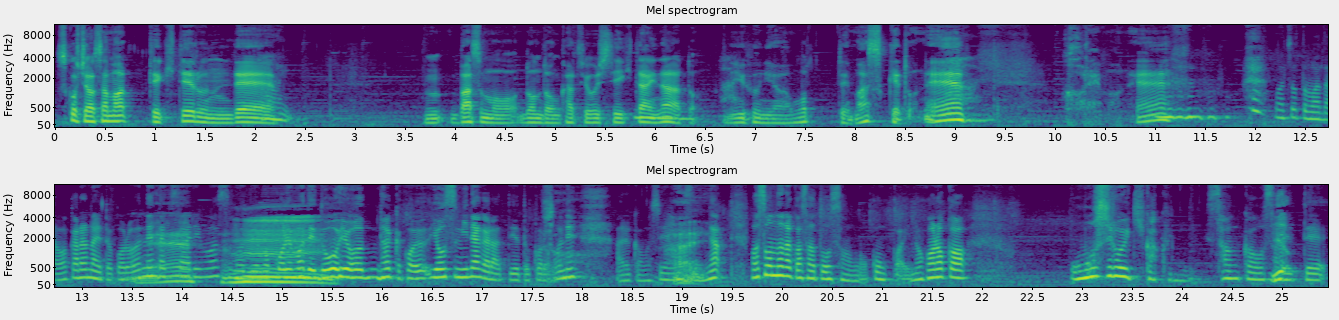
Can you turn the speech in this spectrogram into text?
少し収まってきてるんで、はい。うんバスもどんどん活用していきたいなというふうには思ってますけどね、はい。これもね まあ、ちょっとまだわからないところはねね。たくさんありますので、うん。まあ、これまで同様なんかこう様子見ながらっていうところもねあるかもしれませんが、まあ、そんな中佐藤さんは今回なかなか面白い企画に参加をされて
